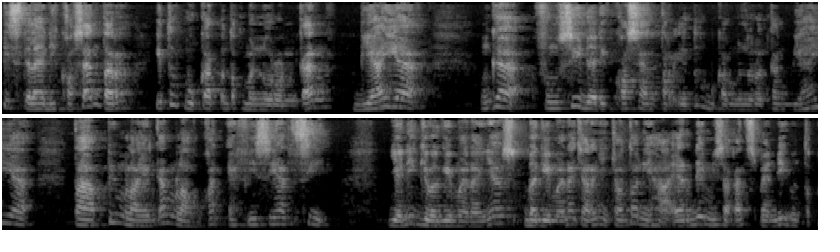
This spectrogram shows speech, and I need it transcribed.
istilah di cost center itu bukan untuk menurunkan biaya Enggak, fungsi dari cost center itu bukan menurunkan biaya, tapi melainkan melakukan efisiensi. Jadi bagaimananya bagaimana caranya contoh nih HRD misalkan spending untuk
